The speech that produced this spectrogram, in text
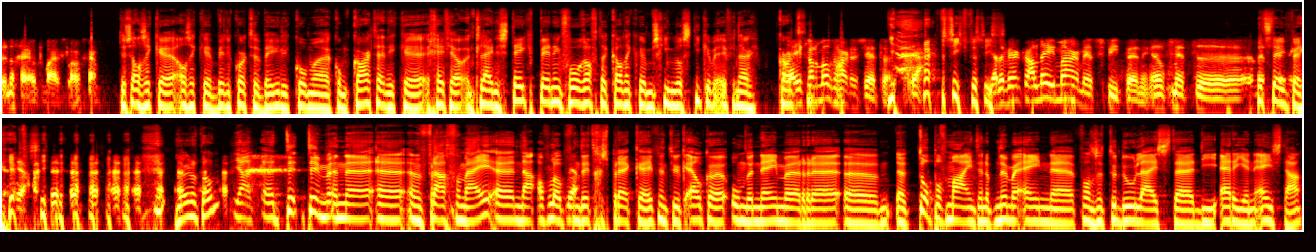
en dan ga je automatisch langs gaan. Dus als ik, eh, als ik eh, binnenkort eh, bij jullie kom, kom karten en ik geef jou een kleine steekpenning vooraf, dan kan ik misschien wel stiekem even naar Ja, kart. je kan hem ook harder zetten. Ja, precies, precies. Ja, dat werkt alleen maar met speedpenning. Of met, eh Met steekpenning, ja, Jonathan? Ja, eh, Ti- Tim, een, eh, een vraag van mij. Eh, na afloop van dit gesprek heeft natuurlijk elke ondernemer top of mind en op nummer 1 van zijn to-do-lijst eh, die RINE staan.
